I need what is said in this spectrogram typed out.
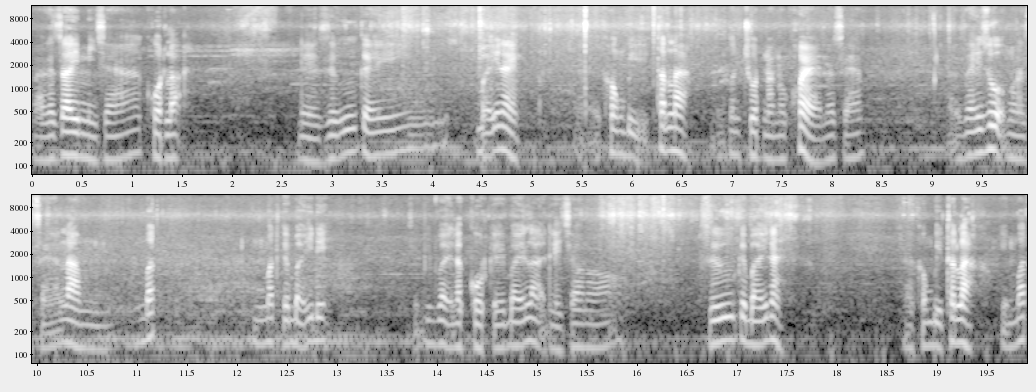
Và cái dây mình sẽ cột lại để giữ cái bẫy này không bị thất lạc. Con chuột là nó khỏe nó sẽ dãy ruộng mà sẽ làm mất mất cái bẫy đi. Vì vậy là cột cái bẫy lại để cho nó giữ cái bẫy này không bị thất lạc bị mất.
